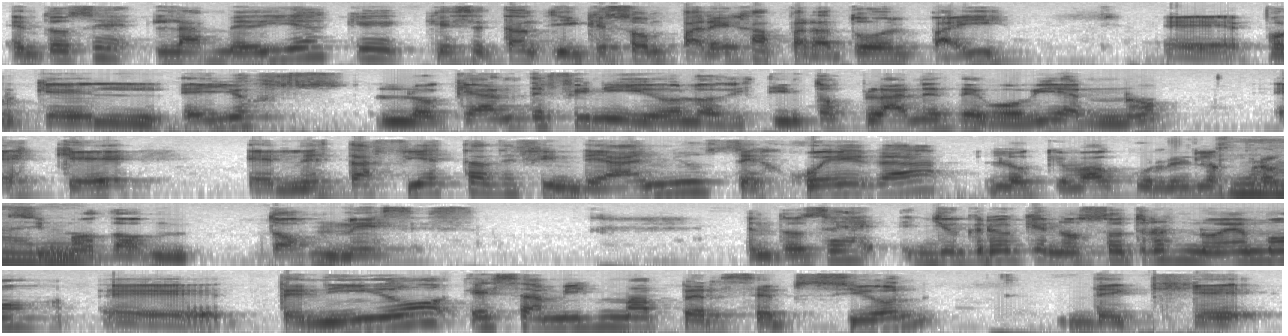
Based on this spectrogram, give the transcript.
Entonces, las medidas que, que se están, y que son parejas para todo el país. Eh, porque ellos lo que han definido, los distintos planes de gobierno, es que en estas fiestas de fin de año se juega lo que va a ocurrir los próximos dos, meses. Entonces, yo creo que nosotros no hemos eh, tenido esa misma percepción de que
